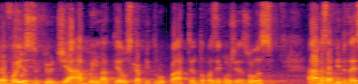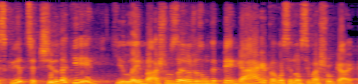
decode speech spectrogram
Não foi isso que o diabo, em Mateus capítulo 4, tentou fazer com Jesus? Ah, mas a Bíblia está escrito, você tira daqui, que lá embaixo os anjos vão te pegar para você não se machucar.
